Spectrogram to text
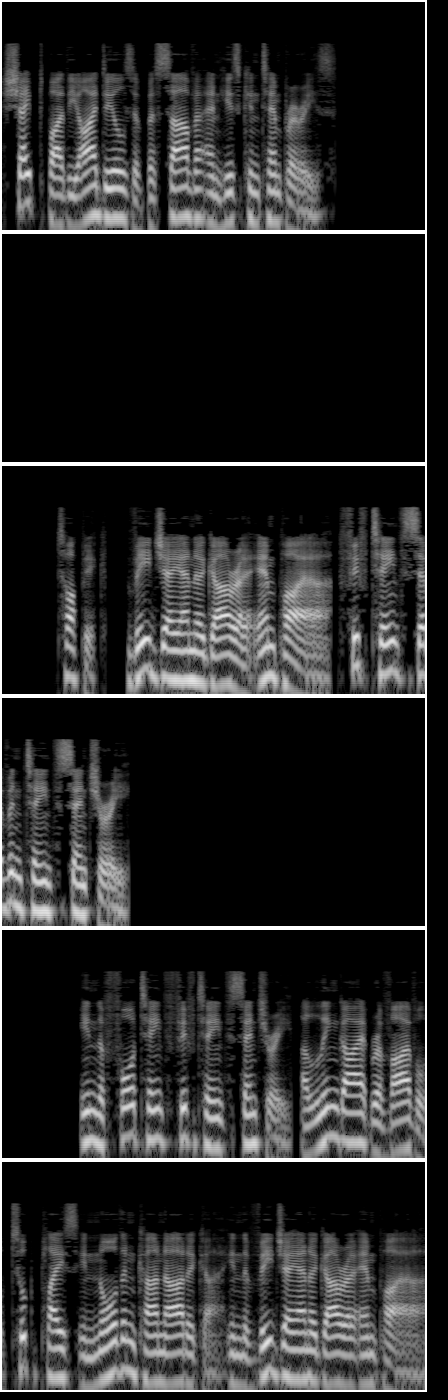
shaped by the ideals of Basava and his contemporaries. Vijayanagara Empire 15th–17th century In the 14th–15th century, a Lingayat revival took place in northern Karnataka in the Vijayanagara Empire.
